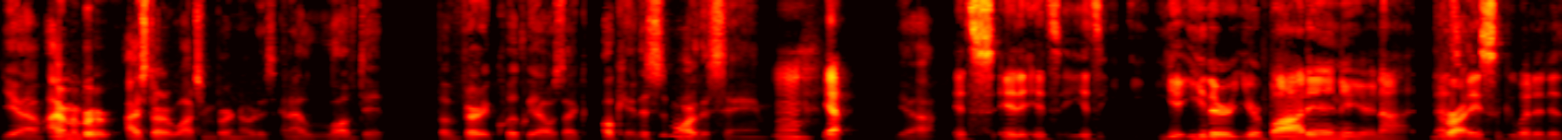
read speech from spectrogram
Yeah, I remember I started watching Burn Notice and I loved it, but very quickly I was like, okay, this is more of the same. Yep, Yeah, it's it, it's it's you either you're bought in or you're not. That's Right. basically what it is.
